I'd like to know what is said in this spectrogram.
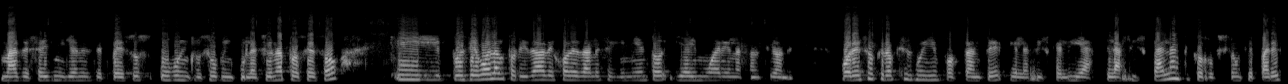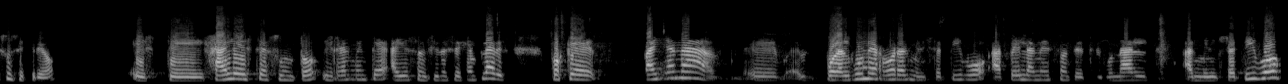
más de 6 millones de pesos, hubo incluso vinculación al proceso y pues llegó la autoridad, dejó de darle seguimiento y ahí mueren las sanciones. Por eso creo que es muy importante que la Fiscalía, la Fiscal Anticorrupción, que para eso se creó, este, jale este asunto y realmente haya sanciones ejemplares. Porque mañana, eh, por algún error administrativo, apelan eso ante el Tribunal Administrativo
